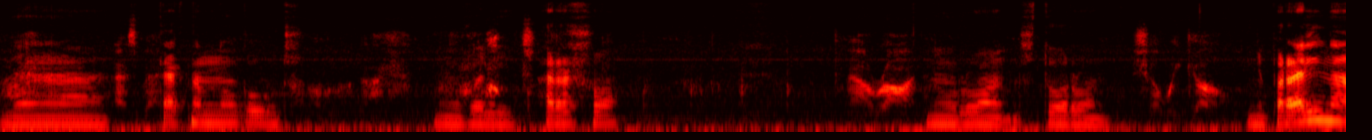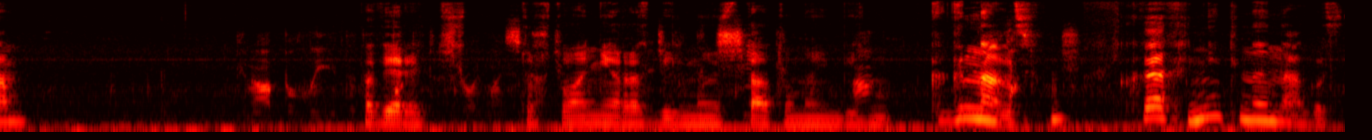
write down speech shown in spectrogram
Да, так намного лучше. Ну, вали. Хорошо. Ну, Рон, что, Рон? Не пора ли нам поверить, то, что они разбили мою статую моим без... Как наглость! Какая охренительная наглость.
